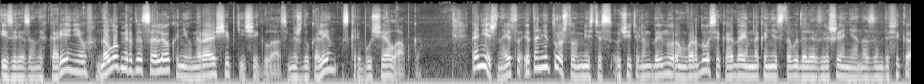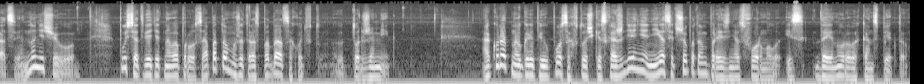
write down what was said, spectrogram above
изрезанных кореньев, на лоб мертвеца лег неумирающий птичий глаз, между колен скребущая лапка. Конечно, это не то, что вместе с учителем Дайнуром в Ордосе, когда им наконец-то выдали разрешение на зомбификацию, но ничего. Пусть ответит на вопросы, а потом может распадаться хоть в тот же миг. Аккуратно укрепил посох в точке схождения, неясыть шепотом произнес формулу из Дайнуровых конспектов.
